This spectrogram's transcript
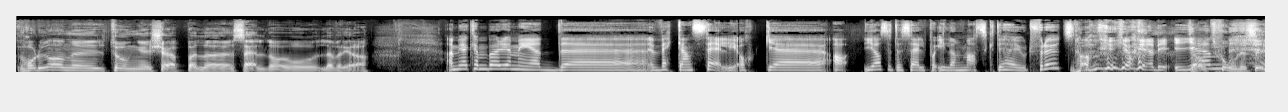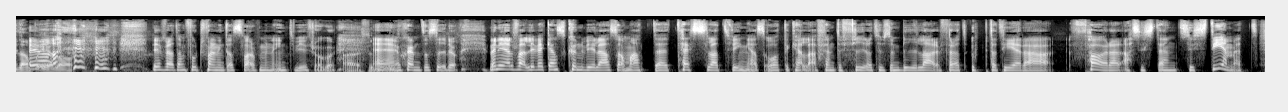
Har du någon eh, tung köp eller sälj då att leverera? Ja, men jag kan börja med eh, veckans sälj. Och, eh, ja, jag sätter sälj på Elon Musk. Det har jag gjort förut. Ja. Nu gör jag det har igen. ton i sidan på Ja. Elon. Det är för att han fortfarande inte har svarat på mina intervjufrågor. För Eh, skämt åsido. Men i alla fall, i veckan så kunde vi läsa om att eh, Tesla tvingas återkalla 54 000 bilar för att uppdatera förarassistentsystemet.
